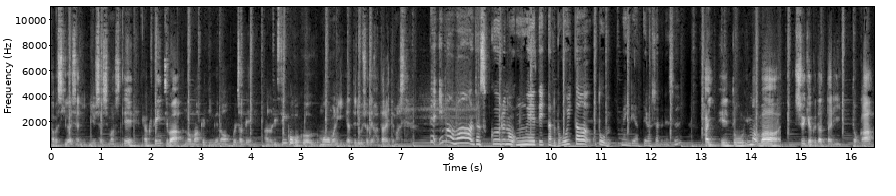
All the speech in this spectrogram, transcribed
株式会社に入社しまして、楽天市場のマーケティングの部署で、あの、リスティング広告をもう主にやってる部署で働いてました。で、今は、じゃあスクールの運営って言ったらどういったことをメインでやってらっしゃるんです？はい。えっ、と、今は集客だったりとか、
